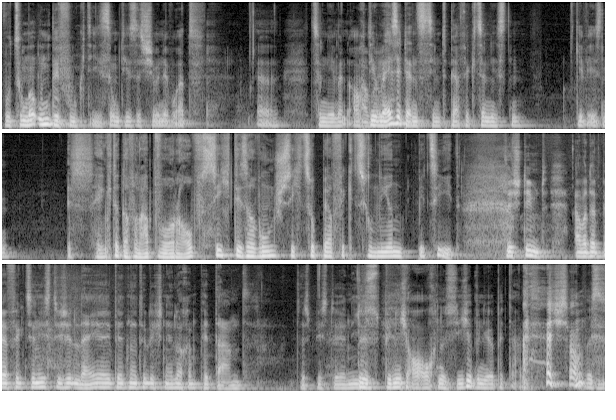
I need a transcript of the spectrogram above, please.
wozu man unbefugt ist, um dieses schöne Wort äh, zu nehmen. Auch Aber die Residents sind Perfektionisten gewesen es hängt ja davon ab, worauf sich dieser Wunsch, sich zu perfektionieren, bezieht. Das stimmt. Aber der perfektionistische Laie wird natürlich schnell auch ein Pedant. Das bist du ja nicht. Das bin ich auch. Na, sicher bin ich ja Pedant. Schon. Das,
